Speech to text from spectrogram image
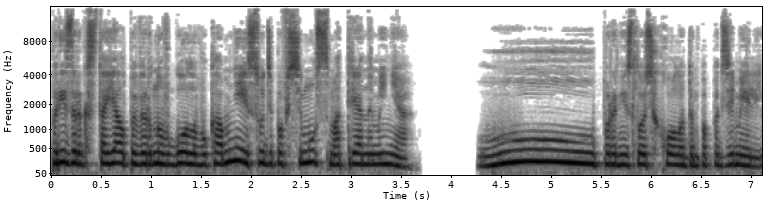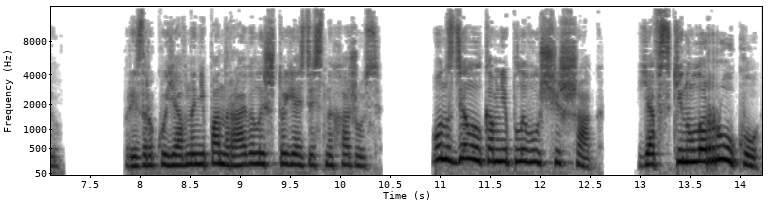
Призрак стоял, повернув голову ко мне и, судя по всему, смотря на меня. у, -у, -у пронеслось холодом по подземелью. Призраку явно не понравилось, что я здесь нахожусь. Он сделал ко мне плывущий шаг. Я вскинула руку,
